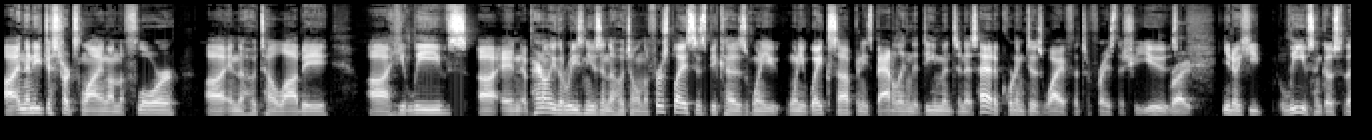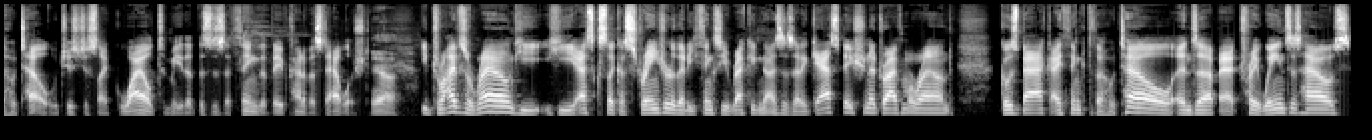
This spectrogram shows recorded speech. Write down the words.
Uh, and then he just starts lying on the floor uh, in the hotel lobby. Uh, he leaves, uh, and apparently the reason he's in the hotel in the first place is because when he when he wakes up and he's battling the demons in his head, according to his wife, that's a phrase that she used. Right. You know, he leaves and goes to the hotel, which is just like wild to me that this is a thing that they've kind of established. Yeah. He drives around. He he asks like a stranger that he thinks he recognizes at a gas station to drive him around. Goes back, I think, to the hotel. Ends up at Trae Waynes' house.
